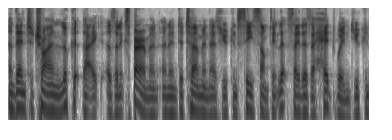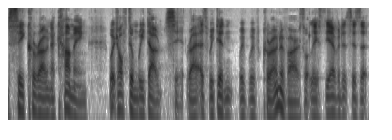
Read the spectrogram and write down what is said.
and then to try and look at that as an experiment and then determine as you can see something. Let's say there's a headwind, you can see Corona coming, which often we don't see it, right? As we didn't with, with coronavirus, or at least the evidence is that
